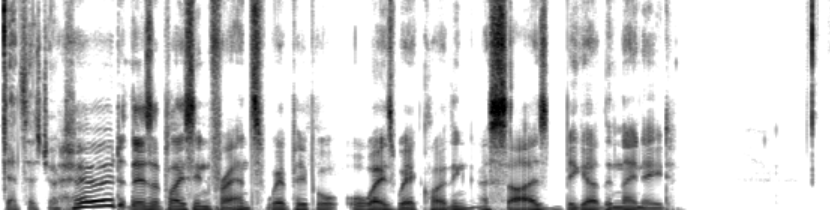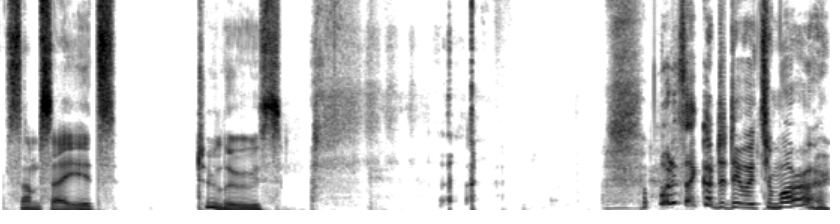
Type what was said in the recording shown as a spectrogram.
Dad says jokes. Heard there's a place in France where people always wear clothing a size bigger than they need. Some say it's Toulouse. What has that got to do with tomorrow?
